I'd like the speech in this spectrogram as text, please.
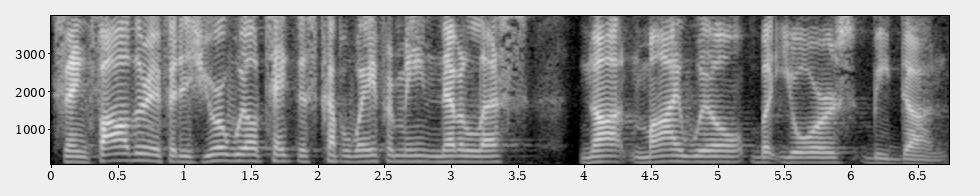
saying, Father, if it is your will, take this cup away from me. Nevertheless, not my will, but yours be done.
